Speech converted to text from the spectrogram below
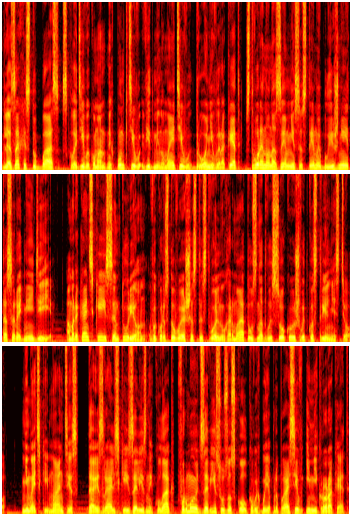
Для захисту баз, складів і командних пунктів від мінометів, дронів і ракет створено наземні системи ближньої та середньої дії. Американський Centurion використовує шестиствольну гармату з надвисокою швидкострільністю. Німецький Мантіс та ізраїльський залізний кулак формують завісу з осколкових боєприпасів і мікроракет.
